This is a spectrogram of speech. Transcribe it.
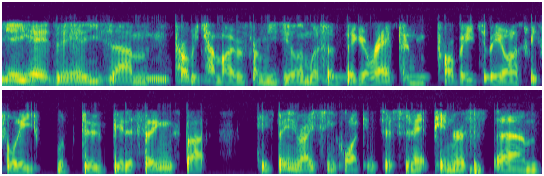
Yeah, he has. He's um, probably come over from New Zealand with a bigger rap, and probably, to be honest, we thought he would do better things, but he's been racing quite consistent at Penrith. Um,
